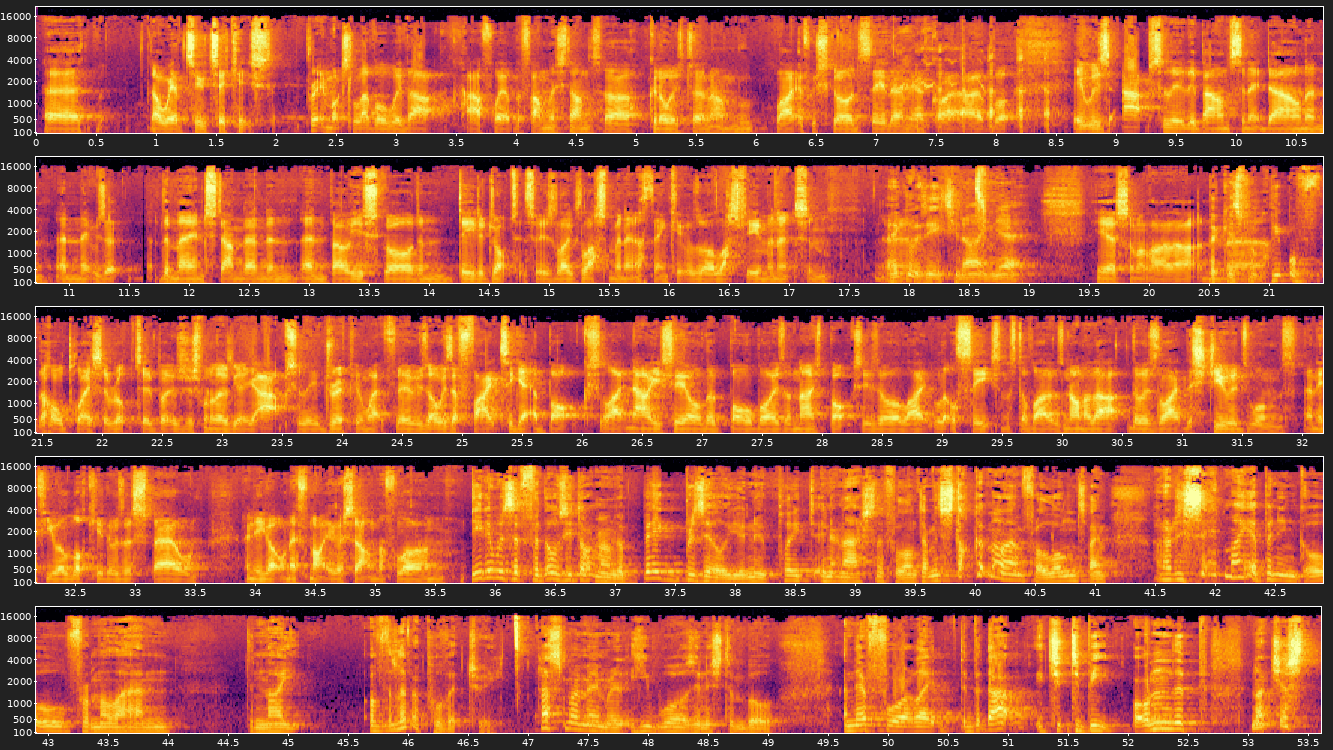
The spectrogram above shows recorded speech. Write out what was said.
uh, oh, we had two tickets, pretty much level with that, halfway up the family stand. So I could always turn around and like if we scored, see them, yeah, quite high. But it was absolutely bouncing it down, and, and it was at the main stand end, and, and Bowyer scored, and Dida dropped it through his legs last minute, I think it was, or last few minutes, and I think it uh, was 89, yeah. Yeah, something like that. And, Because uh, people- the whole place erupted, but it was just one of those. Yeah, absolutely dripping wet through. It was always a fight to get a box. Like now, you see all the ball boys on nice boxes or like little seats and stuff like. that. There was none of that. There was like the stewards ones, and if you were lucky, there was a spare one, and you got one. If not, you were sat on the floor. And Dida was, a, for those who don't remember, a big Brazilian who played internationally for a long time and stuck at Milan for a long time. And I'd have said might have been in goal for Milan the night of the Liverpool victory. That's my memory that he was in Istanbul. And therefore, like, but that, to, to be on the, not just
